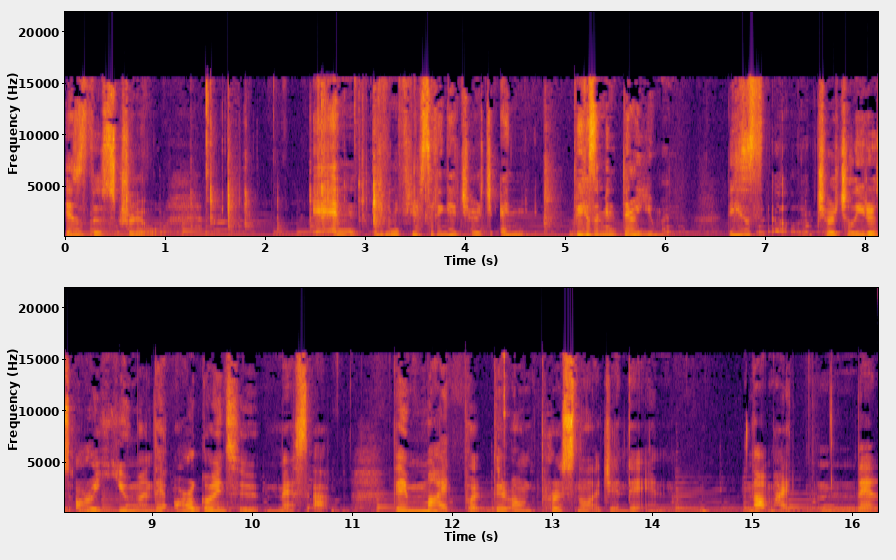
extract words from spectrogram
is this true? And even if you're sitting at church and because I mean, they're human. These uh, church leaders are human. They are going to mess up. They might put their own personal agenda in. Not might, they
